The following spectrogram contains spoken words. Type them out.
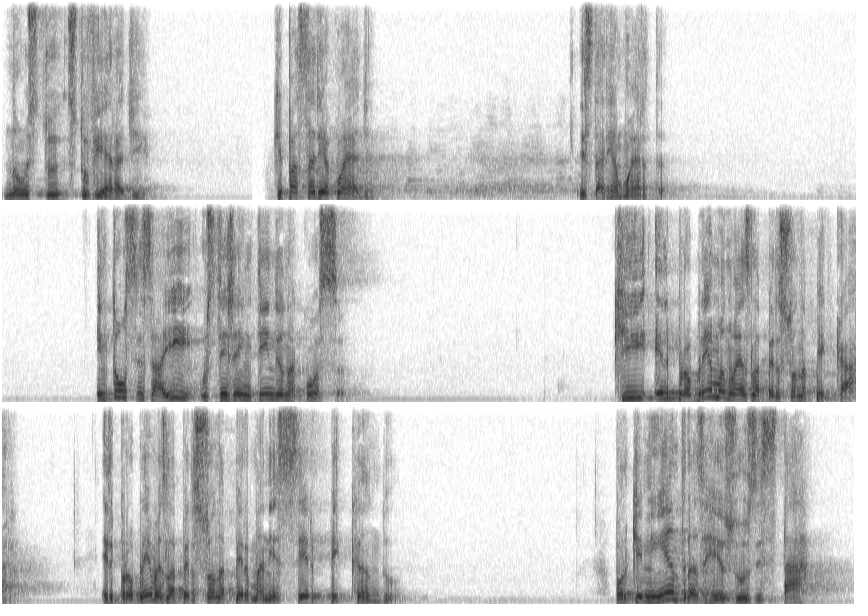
não estiver ali? Que passaria com Édia? Estaria morta. Então, aí, você já entende uma coisa. Que o problema não é a pessoa pecar. O problema é a pessoa permanecer pecando. Porque mientras Jesus está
